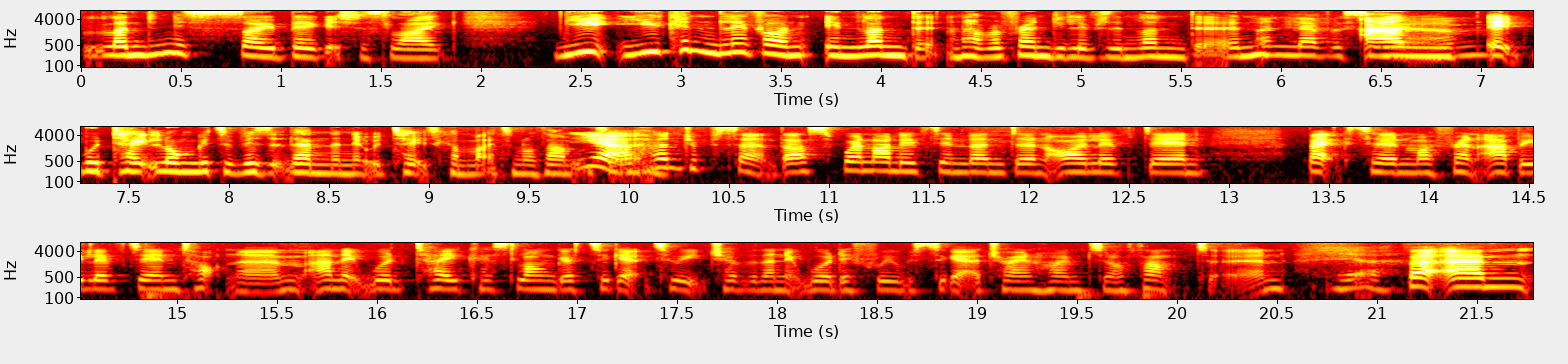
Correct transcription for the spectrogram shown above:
London is so big. It's just like you you can live on in London and have a friend who lives in London And never see and them. it would take longer to visit them than it would take to come back to Northampton. Yeah, hundred percent. That's when I lived in London. I lived in Beckton. My friend Abby lived in Tottenham, and it would take us longer to get to each other than it would if we was to get a train home to Northampton. Yeah. But um,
